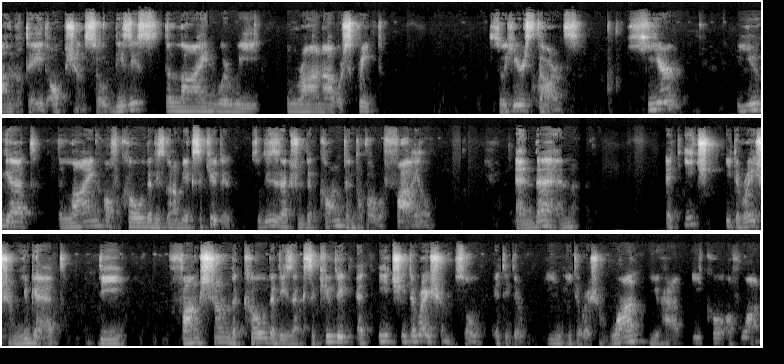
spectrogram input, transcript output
annotate options. So this is the line where we run our script. So here starts. Here you get the line of code that is going to be executed. So this is actually the content of our file. And then at each iteration, you get the function, the code that is executed at each iteration. So at iter in iteration one, you have echo of one,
